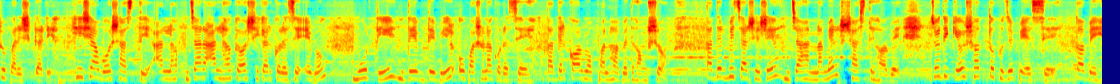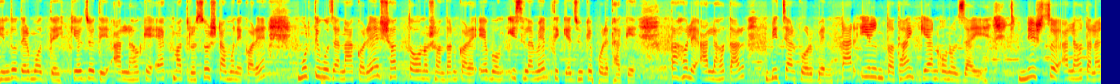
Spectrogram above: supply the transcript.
সুপারিশকারী। হিসাব ও শাস্তি আল্লাহ, যারা আল্লাহকে অস্বীকার করেছে এবং মূর্তি দেবদেবীর উপাসনা করেছে, তাদের কর্মফল হবে ধ্বংস। তাদের বিচার শেষে জাহান্নামের শাস্তি হবে। যদি কেউ সত্য খুঁজে পেয়েছে, তবে হিন্দুদের মধ্যে কেউ যদি আল্লাহকে একমাত্র স্রষ্টা মনে করে, মূর্তি পূজা না করে, সত্য অনুসন্ধান করে এবং ইসলামের দিকে ঝুঁকে পড়ে থাকে, তাহলে আল্লাহ তার বিচার করবেন। তার ইলম তথা জ্ঞান অনুযায়ী নিশ্চয় আল্লাহ তালা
